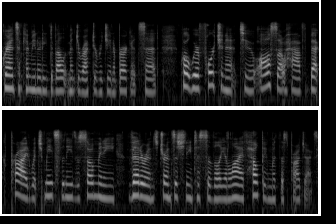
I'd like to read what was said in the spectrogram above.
Grants and Community Development Director Regina Burkett said. Quote, We're fortunate to also have Beck Pride, which meets the needs of so many veterans transitioning to civilian life, helping with this project.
